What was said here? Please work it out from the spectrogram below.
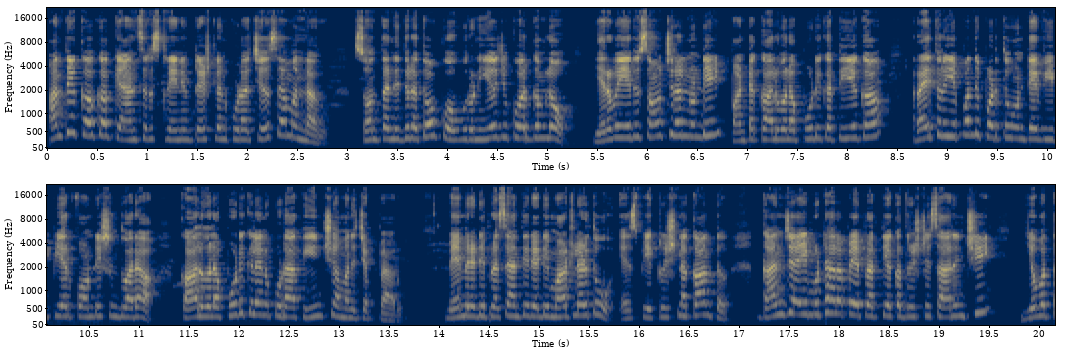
అంతేకాక క్యాన్సర్ స్క్రీనింగ్ టెస్టులను కూడా చేశామన్నారు. సొంత నిధులతో కోవూరు నియోజకవర్గంలో ఇరవై ఐదు సంవత్సరాల నుండి పంట కాలువల పూడిక తీయక రైతులు ఇబ్బంది పడుతూ ఉంటే విపిఆర్ ఫౌండేషన్ ద్వారా కాలువల పూడికలను కూడా తీయించామని చెప్పారు. వేమిరెడ్డి ప్రశాంతి రెడ్డి మాట్లాడుతూ ఎస్పీ కృష్ణకాంత్ గంజాయి ముఠాలపై ప్రత్యేక దృష్టి సారించి యువత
